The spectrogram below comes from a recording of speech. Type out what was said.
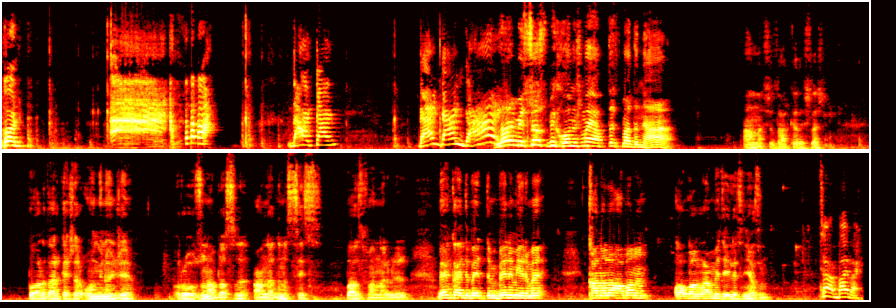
Gol. Nereden? Nereden? Nereden? Lan bir sus bir konuşma yaptırtmadın ha. Anlaşıldı arkadaşlar. Bu arada arkadaşlar 10 gün önce Rose'un ablası anladınız siz. Bazı fanlar bilir. Ben kaydı ettim benim yerime kanala abanın. Allah rahmet eylesin yazın. Tamam bay bay.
